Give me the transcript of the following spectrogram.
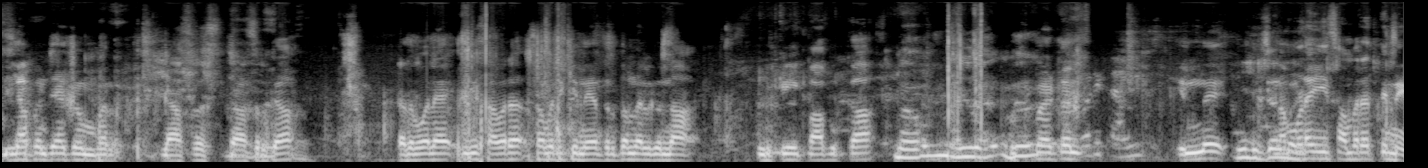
ജില്ലാ പഞ്ചായത്ത് മെമ്പർ നാസർ നാസർക്ക അതുപോലെ ഈ സമര സമിതിക്ക് നേതൃത്വം നൽകുന്ന ഇടുക്കി ബാബുക്ക ഇന്ന് നമ്മുടെ ഈ സമരത്തിന്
